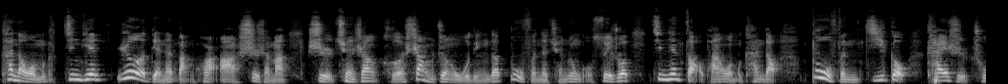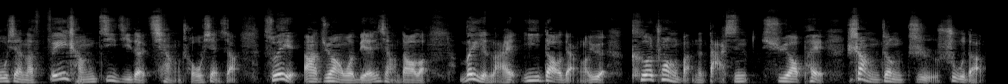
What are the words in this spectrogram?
看到我们今天热点的板块啊是什么？是券商和上证五零的部分的权重股。所以说今天早盘我们看到部分机构开始出现了非常积极的抢筹现象，所以啊，就让我联想到了未来一到两个月科创板的打新需要配上证指数的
